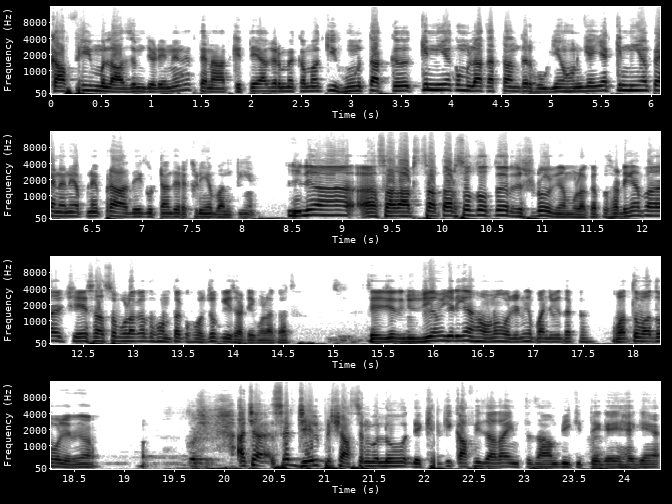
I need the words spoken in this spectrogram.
ਕਾਫੀ ਮੁਲਾਜ਼ਮ ਜਿਹੜੇ ਨੇ ਨਾ ਤੈਨਾਤ ਕੀਤੇ ਆ। ਅਗਰ ਮੈਂ ਕਹਾਂ ਕਿ ਹੁਣ ਤੱਕ ਕਿੰਨੀਆਂ ਕੁ ਮੁਲਾਕਾਤਾਂ ਅੰਦਰ ਹੋ ਗਈਆਂ ਹੋਣਗੀਆਂ ਜਾਂ ਕਿੰਨੀਆਂ ਭੈਣਾਂ ਨੇ ਆਪਣੇ ਭਰਾ ਦੇ ਗੁੱਟਾਂ ਦੇ ਰੱਖੜੀਆਂ ਬੰਨਤੀਆਂ? ਜਿਹੜੀਆਂ 7 8 7 800 ਤੋਂ ਉੱਤੇ ਰਜਿਸਟਰ ਹੋ ਗਈਆਂ ਮੁਲਾਕਾਤਾਂ। ਸਾਡੀਆਂ ਪਰ 6 700 ਮੁਲਾਕਾਤ ਹੁਣ ਤੱਕ ਹੋ ਚੁੱਕੀ ਸਾਡੀ ਮੁਲਾਕਾਤ। ਜੀ। ਤੇ ਦੂਜੀਆਂ ਵੀ ਜਿਹੜੀਆਂ ਹੁਣ ਹੋ ਜਾਣਗੀਆਂ 5 ਵਜੇ ਤੱਕ ਵੱਧ ਤੋਂ ਵੱਧ ਹੋ ਜਾਣਗੀਆਂ। ਅੱਛਾ ਸਰ ਜੇਲ੍ਹ ਪ੍ਰਸ਼ਾਸਨ ਵੱਲੋਂ ਦੇਖਿਆ ਕਿ ਕਾਫੀ ਜ਼ਿਆਦਾ ਇੰਤਜ਼ਾਮ ਵੀ ਕੀਤੇ ਗਏ ਹੈਗੇ ਆ।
